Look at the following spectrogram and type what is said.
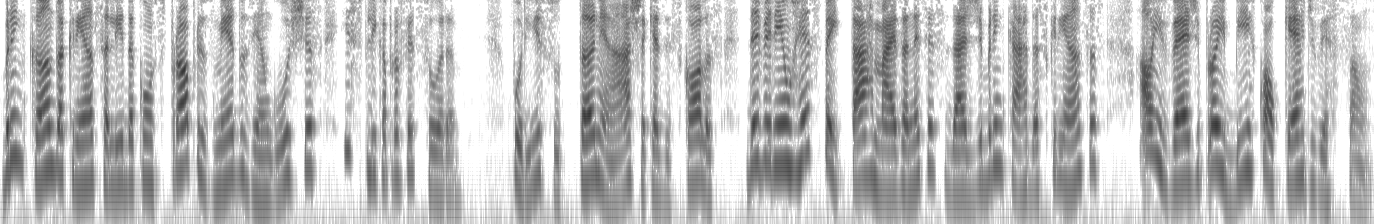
brincando, a criança lida com os próprios medos e angústias, explica a professora. Por isso, Tânia acha que as escolas deveriam respeitar mais a necessidade de brincar das crianças, ao invés de proibir qualquer diversão.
